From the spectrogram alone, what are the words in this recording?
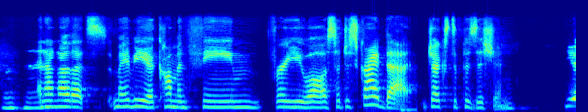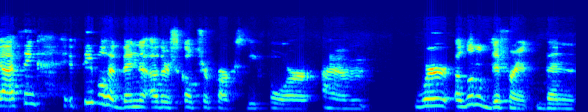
And I know that's maybe a common theme for you all. So describe that juxtaposition. Yeah, I think if people have been to other sculpture parks before, um, we're a little different than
